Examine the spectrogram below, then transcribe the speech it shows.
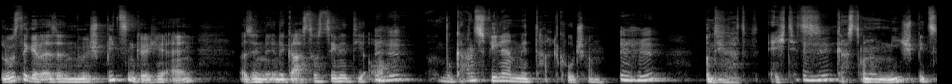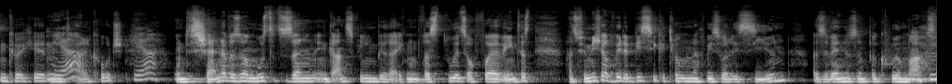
lustigerweise nur Spitzenköche ein, also in, in der Gastroszene, die auch, Mhm. wo ganz viele einen Mentalcoach haben. Und ich dachte, echt jetzt Gastronomie, Spitzenköche, Mentalcoach? Mhm. Ja. Und es scheint aber so ein Muster zu sein in ganz vielen Bereichen. Und was du jetzt auch vorher erwähnt hast, hat für mich auch wieder ein bisschen geklungen nach Visualisieren. Also wenn du so einen Parcours machst,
